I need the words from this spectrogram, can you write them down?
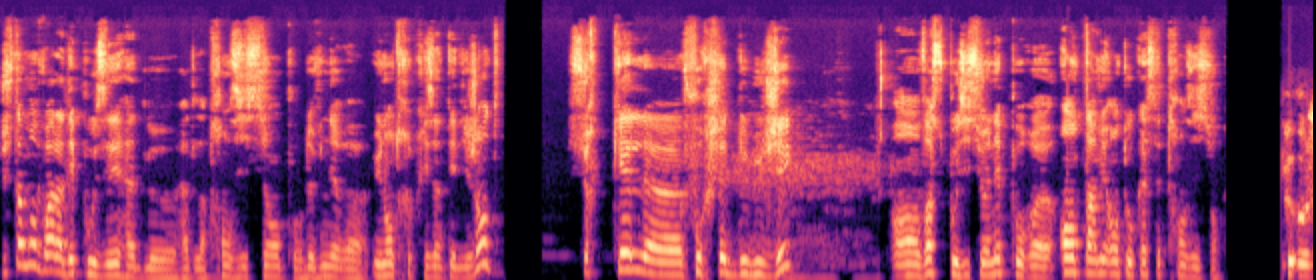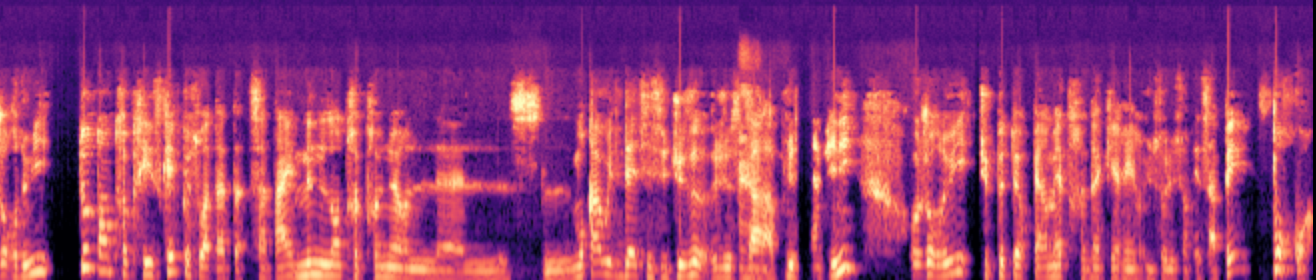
justement voilà d'épouser la transition pour devenir euh, une entreprise intelligente sur quelle euh, fourchette de budget on va se positionner pour euh, entamer en tout cas cette transition? Aujourd'hui, toute entreprise, quelle que soit sa taille, même l'entrepreneur, le si tu veux, jusqu'à mmh. plus d'infini, aujourd'hui, tu peux te permettre d'acquérir une solution SAP. Pourquoi?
